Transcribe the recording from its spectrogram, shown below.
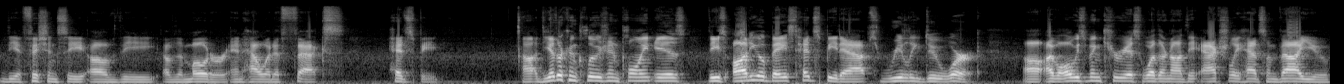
the efficiency of the of the motor and how it affects head speed. Uh, the other conclusion point is these audio-based head speed apps really do work. Uh, I've always been curious whether or not they actually had some value,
